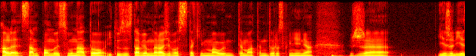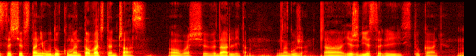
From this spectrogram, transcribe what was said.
ale sam pomysł na to, i tu zostawiam na razie Was z takim małym tematem do rozkminienia, że jeżeli jesteście w stanie udokumentować ten czas, o właśnie wydarli tam na górze, a jeżeli jest i stukanie no.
